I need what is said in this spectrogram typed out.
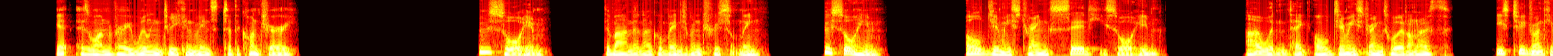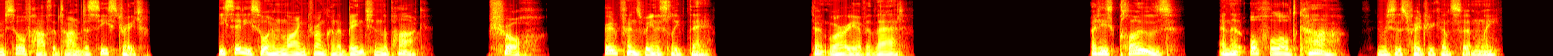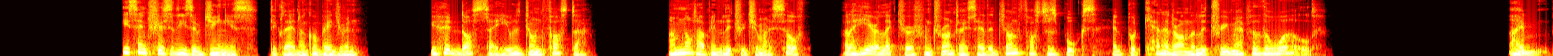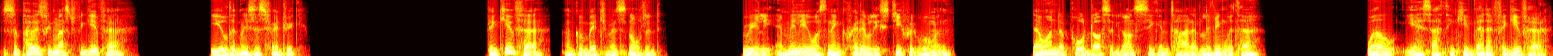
yet as one very willing to be convinced to the contrary. Who saw him? demanded Uncle Benjamin truculently. Who saw him? Old Jimmy Strang said he saw him. I wouldn't take old Jimmy Strang's word on oath. He's too drunk himself half the time to see straight. He said he saw him lying drunk on a bench in the park. Sure, Redfern's been asleep there. Don't worry over that. But his clothes and that awful old car, said Mrs. Frederick uncertainly. Eccentricities of genius, declared Uncle Benjamin. You heard Doss say he was John Foster. I'm not up in literature myself, but I hear a lecturer from Toronto say that John Foster's books had put Canada on the literary map of the world. I suppose we must forgive her, yielded Mrs. Frederick. Forgive her? Uncle Benjamin snorted. Really, Amelia was an incredibly stupid woman. No wonder poor Doss had gone sick and tired of living with her. Well, yes, I think you'd better forgive her.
